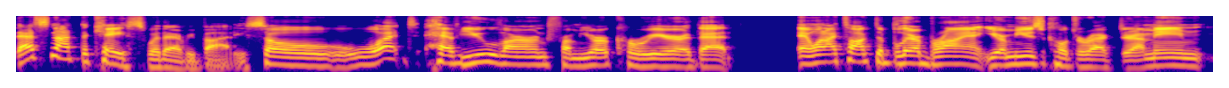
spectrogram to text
that's not the case with everybody. So, what have you learned from your career that and when I talked to Blair Bryant, your musical director, I mean,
